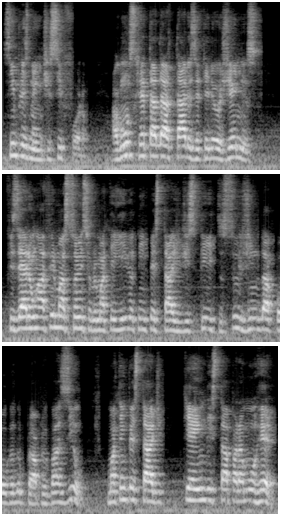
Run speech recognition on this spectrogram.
simplesmente se foram. Alguns retardatários heterogêneos fizeram afirmações sobre uma terrível tempestade de espíritos surgindo da boca do próprio vazio. Uma tempestade que ainda está para morrer,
